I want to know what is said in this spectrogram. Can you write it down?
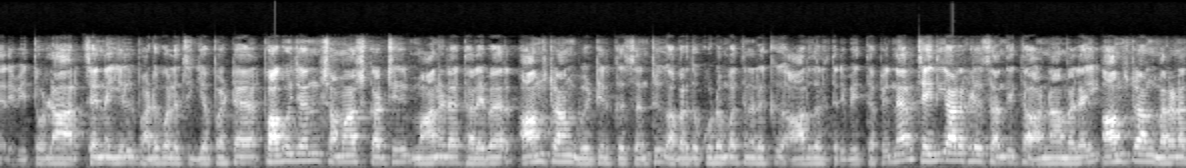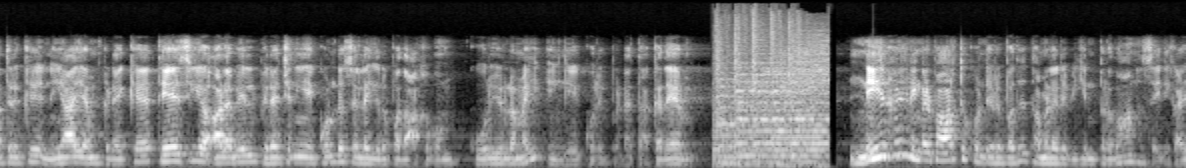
தெரிவித்துள்ளார். சென்னையில் படுகொலை செய்யப்பட்ட பகுஜன் சமாஜ் கட்சி மாநில தலைவர் ஆம்ஸ்டாங் வீட்டிற்கு சென்று அவரது குடும்பத்தினருக்கு ஆறுதல் தெரிவித்த பின்னர் செய்தியாளர்களை சந்தித்த அண்ணாமலை ஆம்ஸ்டாங் மரணத்திற்கு நியாயம் கிடைக்க தேசிய அளவில் பிரச்சனையை கொண்டு செல்ல இருப்பதாகவும் கூறியுள்ளமை இங்கே குறிப்பிடத்தக்கது. நீர்கள் நீங்கள் பார்த்து கொண்டிருப்பது தமிழருவியின் பிரதான செய்திகள்.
